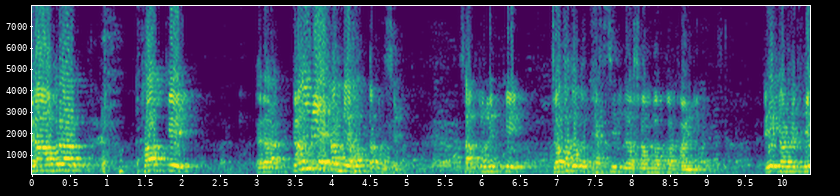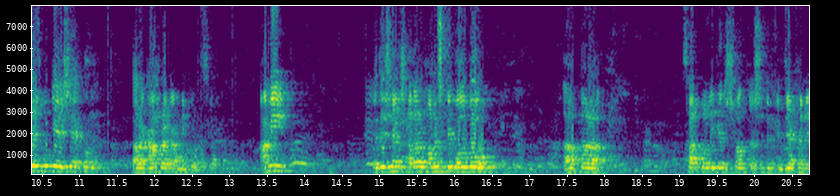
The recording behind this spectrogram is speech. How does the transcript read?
এরা আবরার ফাদকে এরা কামড়িয়ে কামড়িয়ে হত্যা করেছে। ছাত্রলীগকে যথাযথ ভ্যাকসিন দেওয়া সম্ভবপর হয়নি। এই কারণে ফেসবুকে এসে এখন তারা কামড়া কামড়ি করছে। আমি এদেশের সাধারণ মানুষকে বলব, আপনারা ছাত্রলীগের সন্ত্রাসীদেরকে যেখানে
